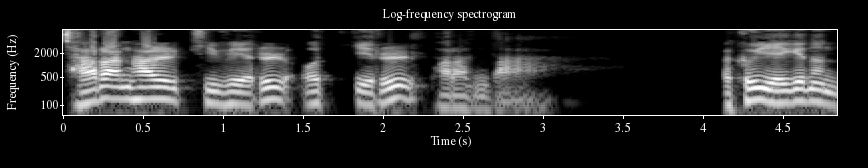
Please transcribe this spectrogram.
자랑할 기회를 얻기를 바란다. 그 얘기는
